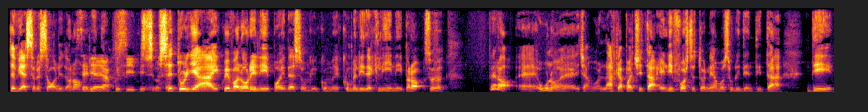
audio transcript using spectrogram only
devi essere solido, no? Se li hai acquisiti. Se, se, tu li hai, quei valori lì, poi adesso come, come li declini, però, però eh, uno è, diciamo, la capacità, e lì forse torniamo sull'identità, di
